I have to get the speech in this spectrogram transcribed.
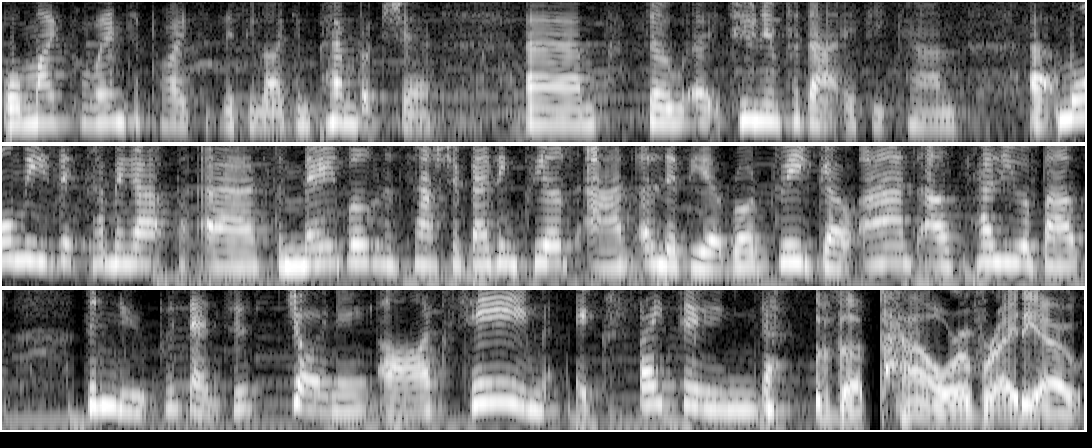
or micro enterprises, if you like, in Pembrokeshire. Um, so uh, tune in for that if you can. Uh, more music coming up. Uh, some Mabel, Natasha Bedingfield, and Olivia Rodrigo. And I'll tell you about the new presenters joining our team. Exciting. The power of radio.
